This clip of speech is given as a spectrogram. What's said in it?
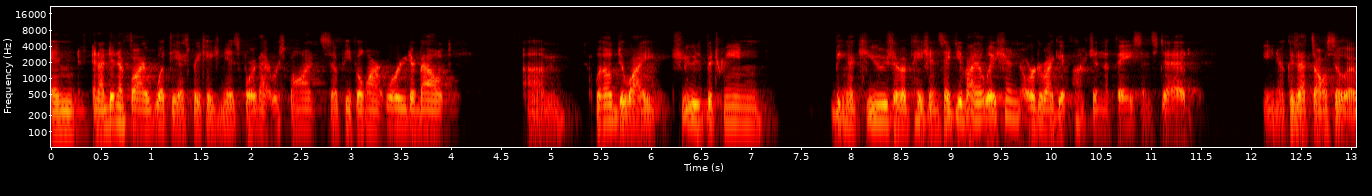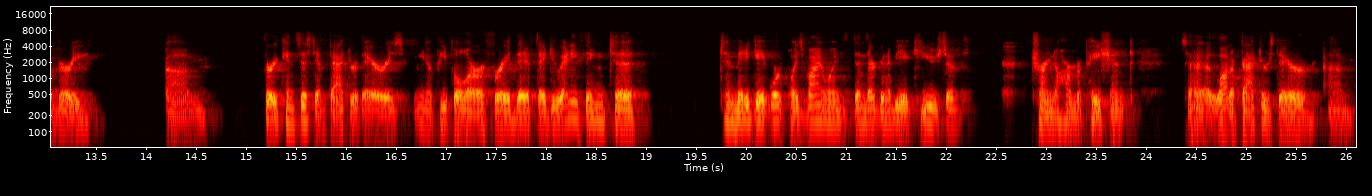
and and identify what the expectation is for that response so people aren't worried about um, well do i choose between being accused of a patient safety violation or do i get punched in the face instead? You know because that's also a very um, very consistent factor there is you know people are afraid that if they do anything to to mitigate workplace violence then they're going to be accused of trying to harm a patient. So a lot of factors there um,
